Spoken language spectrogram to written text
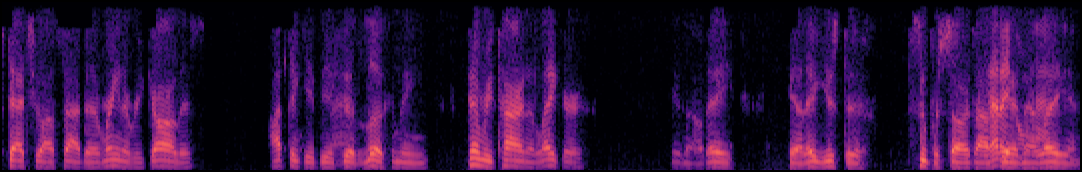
statue outside the arena regardless. I think it'd be a good look. I mean, him retiring a Laker, you know, they yeah, they used to superstars out That there in gonna LA and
